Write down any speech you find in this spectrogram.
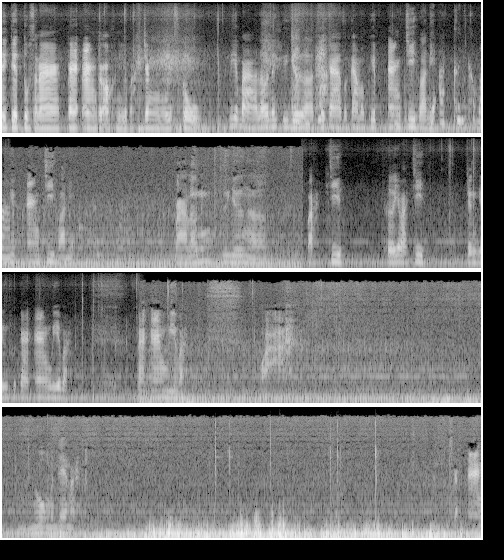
តិចទៀតទស្សនាការអាំងទាំងអស់គ្នាបាទចឹង let's go នេះបាទឥឡូវនេះគឺយើងធ្វើការសកម្មភាពអាំងជីសបាទនេះ Dia at kun kebab. ភាពអាំងជីសបាទនេះបាទឥឡូវនេះគឺយើងអឺបាទជីសឃើញទេបាទជីស ចឹងយើងធ្វើការអាំងវាបាទការអាំងវាបាទវ៉ានងមែនតើបាទយើងធ្វើការអាំង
